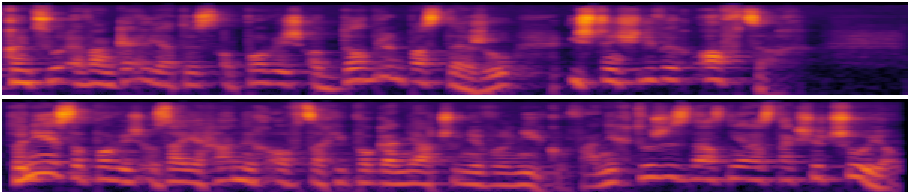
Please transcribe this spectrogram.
W końcu Ewangelia to jest opowieść o dobrym pasterzu i szczęśliwych owcach. To nie jest opowieść o zajechanych owcach i poganiaczu niewolników, a niektórzy z nas nieraz tak się czują.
